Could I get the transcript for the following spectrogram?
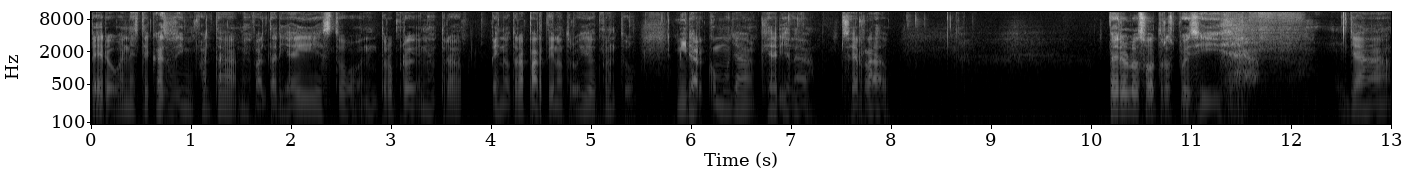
pero en este caso sí me falta me faltaría ahí esto en otro en otra en otra parte en otro video de pronto mirar cómo ya quedaría la cerrado pero los otros pues sí ya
